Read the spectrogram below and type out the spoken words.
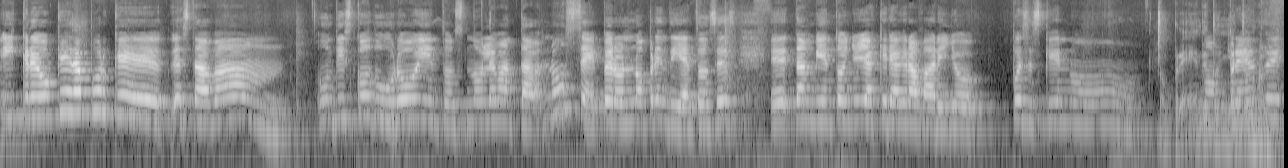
y, creo que era porque estaba mm, un disco duro y entonces no levantaba, no sé, pero no prendía. Entonces eh, también Toño ya quería grabar y yo, pues es que no, No prende, no Toñito. prende.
